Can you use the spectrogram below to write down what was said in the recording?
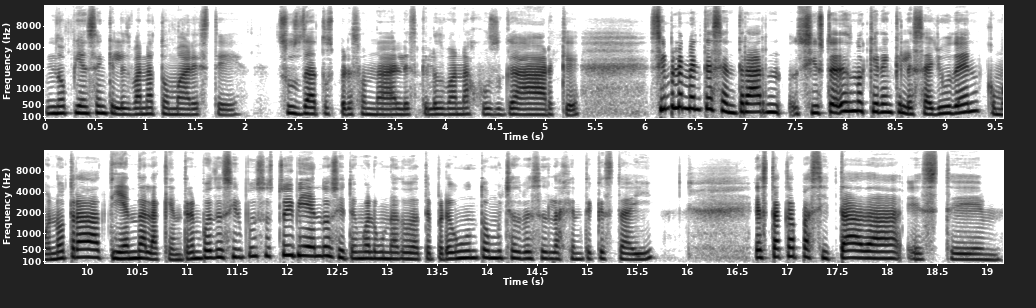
no piensen que les van a tomar, este, sus datos personales, que los van a juzgar, que simplemente es entrar, si ustedes no quieren que les ayuden, como en otra tienda a la que entren, puedes decir, pues estoy viendo, si tengo alguna duda te pregunto, muchas veces la gente que está ahí está capacitada, este,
